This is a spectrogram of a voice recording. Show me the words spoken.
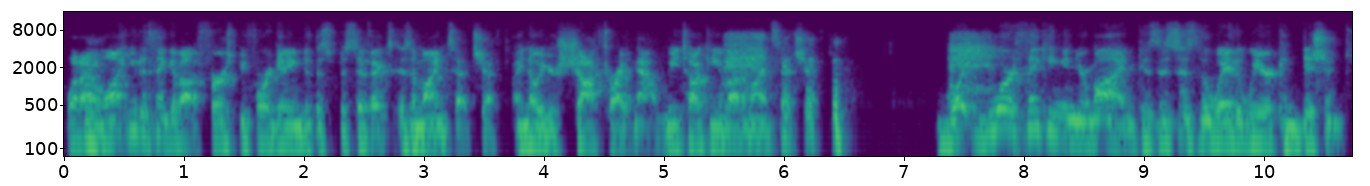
What I hmm. want you to think about first before getting to the specifics is a mindset shift. I know you're shocked right now, me talking about a mindset shift. what you are thinking in your mind, because this is the way that we are conditioned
